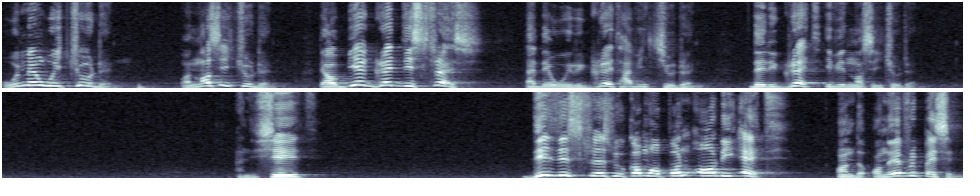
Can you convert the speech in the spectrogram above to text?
women with children or nursing children, there will be a great distress that they will regret having children. They regret even nursing children. And he said, This distress will come upon all the earth, on, the, on every person.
